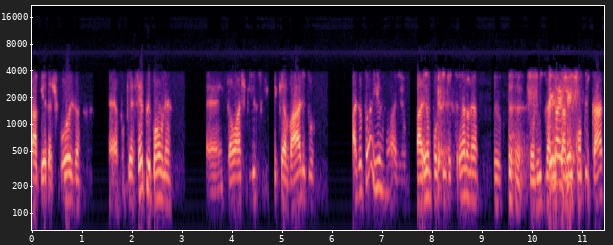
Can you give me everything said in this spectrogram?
saber das coisas, é, porque é sempre bom, né? É, então acho que isso que é válido. Mas eu tô aí, eu parei um pouquinho de treino, né? O Rio de Janeiro tá meio complicado.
